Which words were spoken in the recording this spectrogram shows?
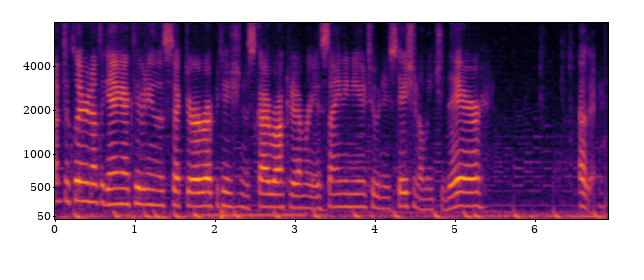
After clearing out the gang activity in this sector, our reputation has skyrocketed. I'm reassigning you to a new station. I'll meet you there. Okay.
